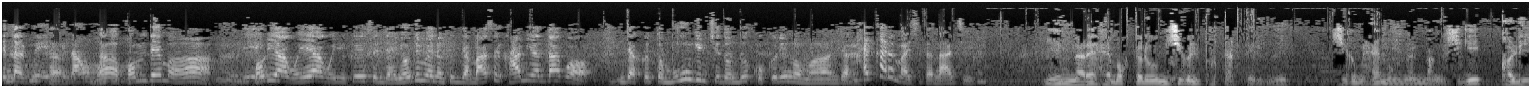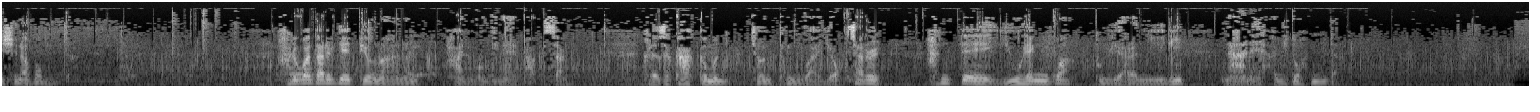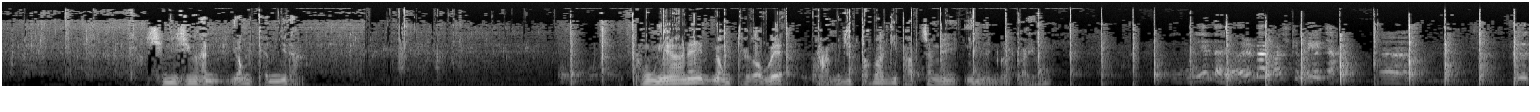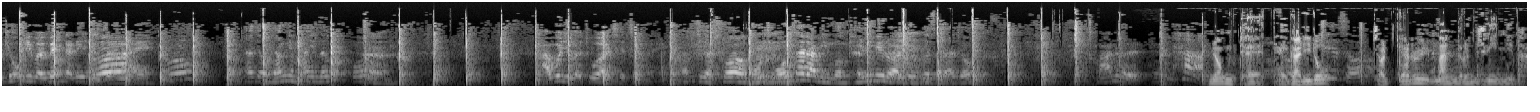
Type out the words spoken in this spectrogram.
옛날부터. 어, 봄 되면 보리하고 애하고 이렇게 그래서 이제 요즘에는 그 이제 맛을 가미한다고 이제 그것도 묵은 김치도 넣고 끓여놓으면 이제 칼칼한 맛이 더 나지. 옛날에 해먹던 음식을 부탁드리니 지금 해먹는 방식이 걸리시나 봅니다. 하루가 다르게 변화하는 한국인의 밥상. 그래서 가끔은 전통과 역사를 한때의 유행과 분리하는 일이 난해하기도 합니다. 싱싱한 명태입니다. 동해안의 명태가 왜 광주 토박이 밥상에 있는 걸까요? 우리 옛날에 얼마나 맛있게 먹었냐. 응. 그 겨울이면 맨날 해줬잖아. 어, 아주 양념 많이 넣고 응. 아버지가 좋아하셨잖아요. 아버지가 좋아하고 우리 집온 사람이면 별미로 하죠 이것을 아주. 마늘, 파. 명태 대가리로 젓갈을 만드는 중입니다.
